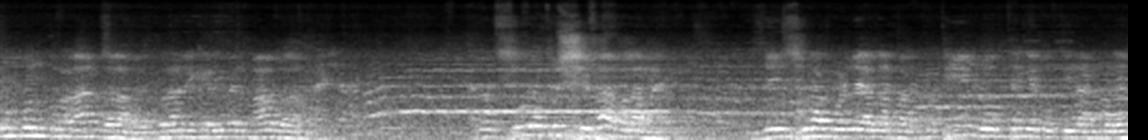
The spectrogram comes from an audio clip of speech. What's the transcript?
উম্মুল কোরআন বলা হয় কোরআনে কারীমের মা বলা হয় এবং সূরাতুল শিফা বলা হয় যে সূরা পড়লে আল্লাহ পাক কঠিন রোগ থেকে মুক্তি দান করেন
